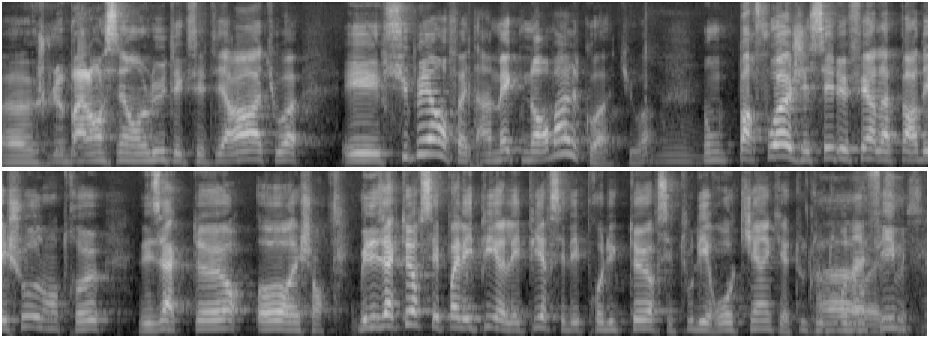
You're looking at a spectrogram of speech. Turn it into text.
Euh, je le balançais en lutte, etc. Tu vois. Et super, en fait, un mec normal, quoi, tu vois. Donc, parfois, j'essaie de faire la part des choses entre les acteurs hors et champ. Mais les acteurs, c'est pas les pires. Les pires, c'est des producteurs, c'est tous les requins qui a tout autour Ah d'un ouais, film, ça,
